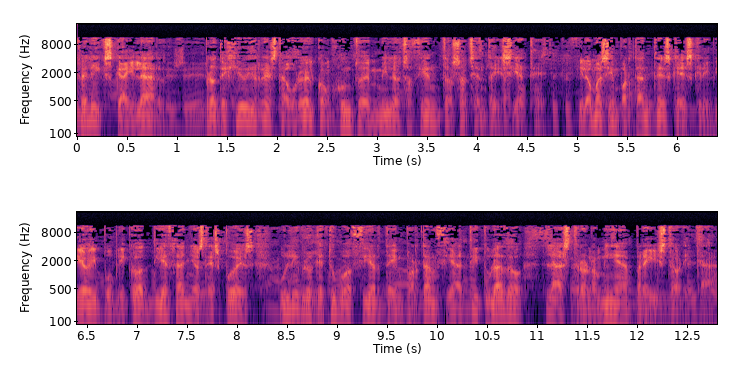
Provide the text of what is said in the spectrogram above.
Félix Gaillard protegió y restauró el conjunto en 1887. Y lo más importante es que escribió y publicó diez años después un libro que tuvo cierta importancia titulado La astronomía prehistórica.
